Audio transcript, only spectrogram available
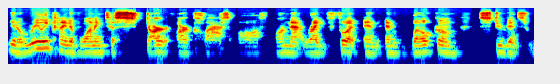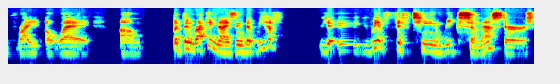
you know, really kind of wanting to start our class off on that right foot and, and welcome students right away. Um, but then recognizing that we have we have 15 week semesters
